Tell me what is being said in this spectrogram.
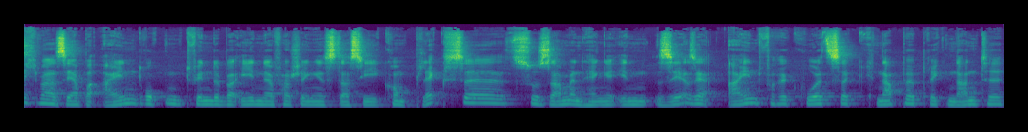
ich mal sehr beeindruckend finde bei Ihnen, Herr Fasching, ist, dass Sie komplexe Zusammenhänge in sehr, sehr einfache, kurze, knappe, prägnante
